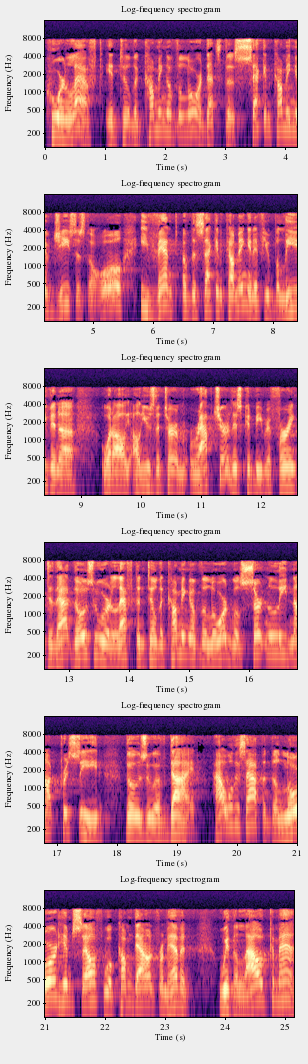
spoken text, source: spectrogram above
who are left until the coming of the Lord. That's the second coming of Jesus, the whole event of the second coming. And if you believe in a what I'll, I'll use the term rapture. This could be referring to that. Those who are left until the coming of the Lord will certainly not precede those who have died. How will this happen? The Lord Himself will come down from heaven with a loud command.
